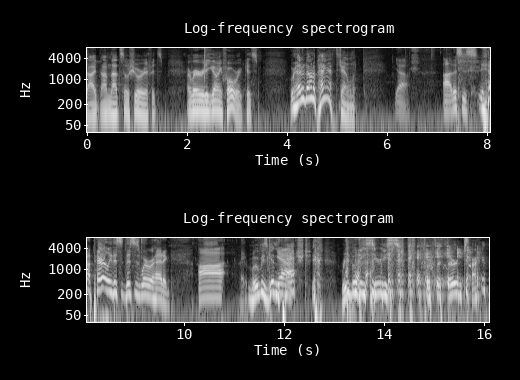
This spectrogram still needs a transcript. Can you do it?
I, I'm not so sure if it's a rarity going forward because we're headed down a path, gentlemen. Yeah. Uh, this is apparently this is this is where we're heading. Uh, Movies getting Yeah. patched, rebooting series for the third time.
